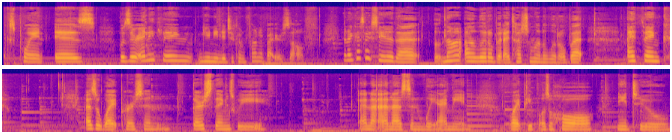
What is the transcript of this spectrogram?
Next point is was there anything you needed to confront about yourself? And I guess I stated that not a little bit, I touched on it a little, but I think as a white person, there's things we, and, and as in we, I mean white people as a whole, need to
